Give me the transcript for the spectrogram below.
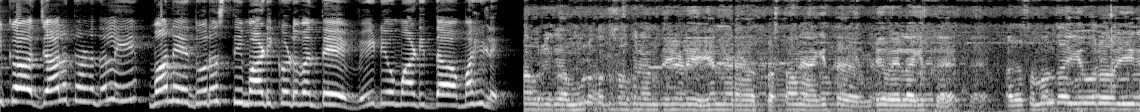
ಸಾಮಾಜಿಕ ಜಾಲತಾಣದಲ್ಲಿ ಮನೆ ದುರಸ್ತಿ ಮಾಡಿಕೊಡುವಂತೆ ವಿಡಿಯೋ ಮಾಡಿದ್ದ ಮಹಿಳೆ. ಅವರಿಗೆ ಮೂಲಭೂತ ಸೌಕರ್ಯ ಅಂತ ಹೇಳಿ ಏನ್ ಪ್ರಸ್ತಾವನೆ ಆಗಿತ್ತು ವಿಡಿಯೋ ವೈರಲ್ ಆಗಿತ್ತು. ಅದರ ಸಂಬಂಧ ಇವರು ಈಗ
